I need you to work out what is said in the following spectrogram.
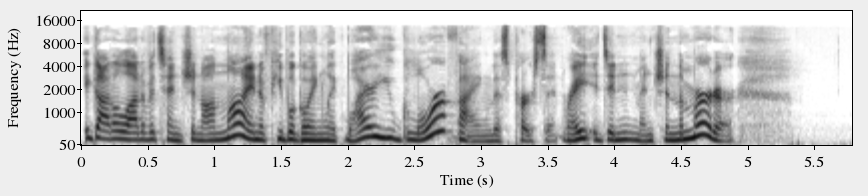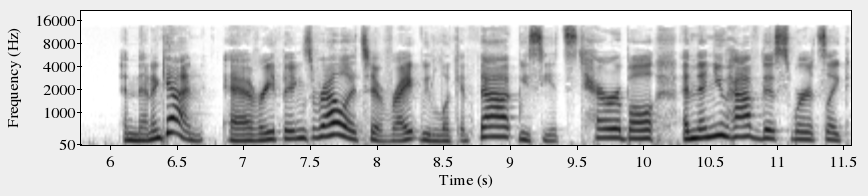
it got a lot of attention online of people going like, why are you glorifying this person, right? It didn't mention the murder. And then again, everything's relative, right? We look at that, we see it's terrible. And then you have this where it's like,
